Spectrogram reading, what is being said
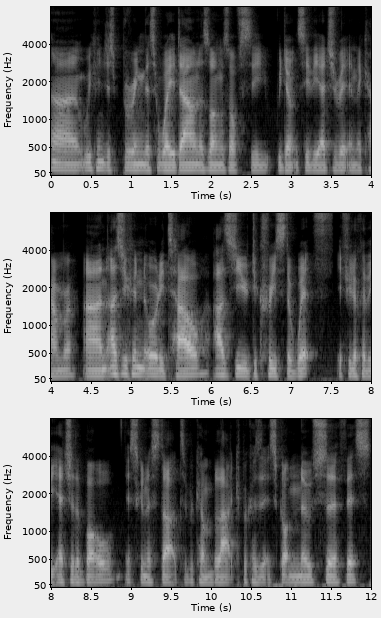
And we can just bring this way down as long as obviously we don't see the edge of it in the camera. And as you can already tell, as you decrease the width, if you look at the edge of the bottle, it's going to start to become black because it's got no surface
